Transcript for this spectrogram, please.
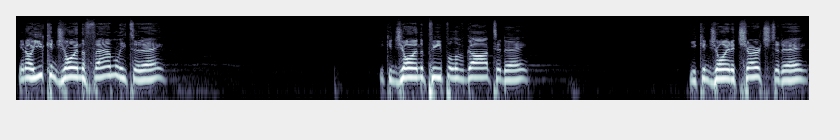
You know, you can join the family today. You can join the people of God today. You can join a church today.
